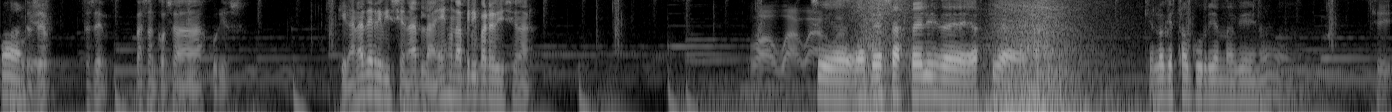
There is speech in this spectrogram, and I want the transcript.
Ah, entonces pasan cosas curiosas. Qué ganas de revisionarla, ¿eh? es una peli para revisionar. Wow, wow, wow. Sí, es de esas pelis de. Hostia. ¿Qué es lo que está ocurriendo aquí, no? Sí,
